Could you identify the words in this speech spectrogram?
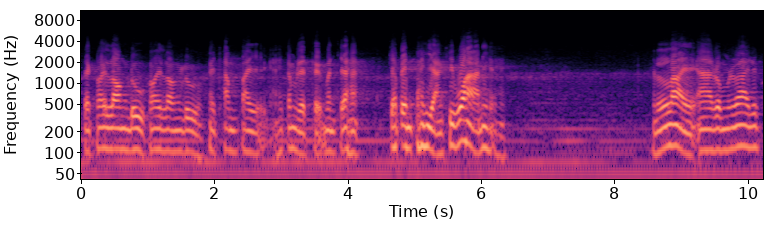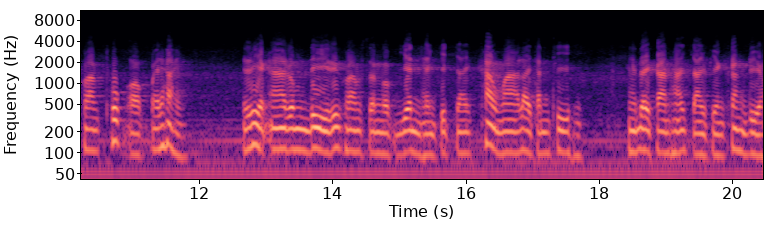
แต่คอยลองดูคอยลองดูให้ทำไป ให้สำเร็จเถอะมันจะจะเป็นไปอย่างที่ว่านี่ไล่อารมณ์ร้ายหรือความทุกข์ออกไปได้ เรียกอารมณ์ดีหรือความสงบเย็นแห่งจิตใจเข้ามาไล่ทันทีด้วยการหายใจเพียงครั้งเดียว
